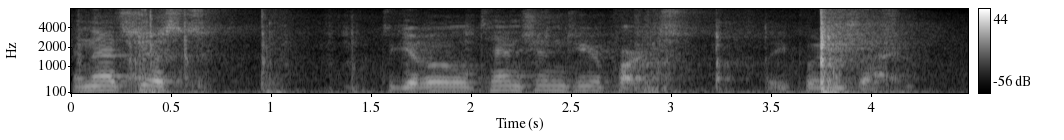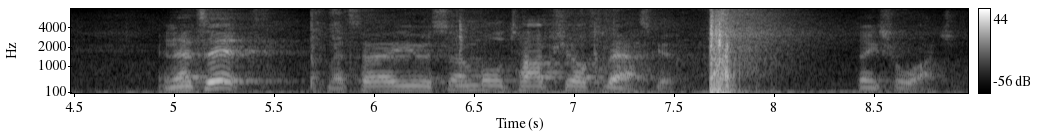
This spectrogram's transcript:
And that's just to give a little tension to your parts that you put inside. And that's it. That's how you assemble a top shelf basket. Thanks for watching.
